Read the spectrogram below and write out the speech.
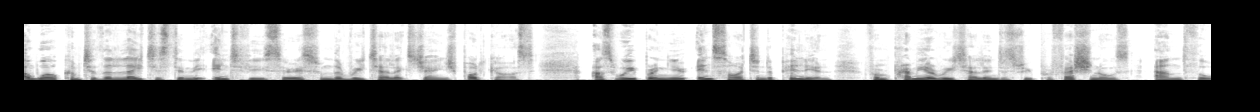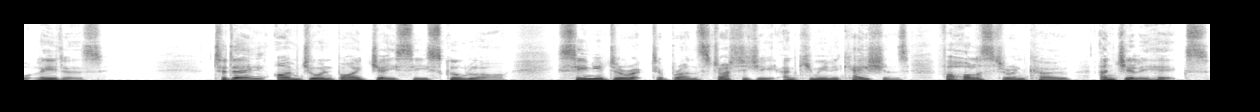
and welcome to the latest in the interview series from the Retail Exchange podcast, as we bring you insight and opinion from premier retail industry professionals and thought leaders. Today, I'm joined by Jacee Scoular, Senior Director Brand Strategy and Communications for Hollister & Co. and Gilly Hicks.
